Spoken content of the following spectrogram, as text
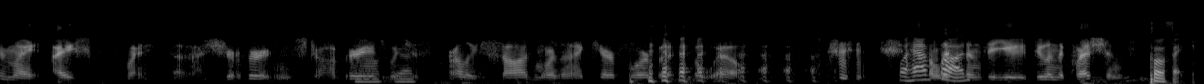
to my ice, my uh, sherbet and strawberries, Oh, which is probably sod more than I care for, but oh well. Well, have I'll fun. listen to you doing the questions. Perfect.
